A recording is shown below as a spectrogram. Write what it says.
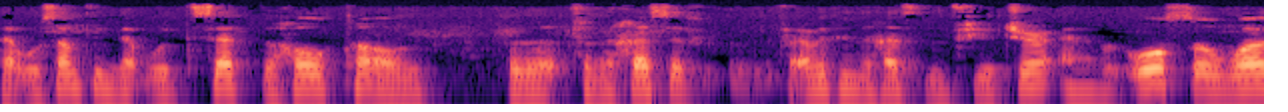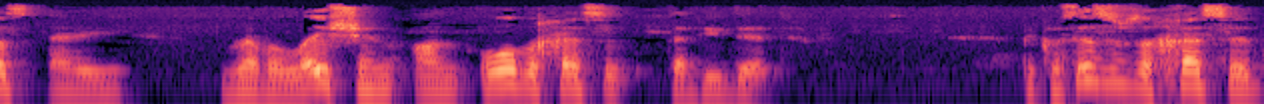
that was something that would set the whole tone for the for the chesed for everything the chesed in the future, and it also was a revelation on all the chesed that he did, because this was a chesed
